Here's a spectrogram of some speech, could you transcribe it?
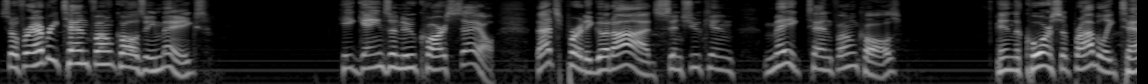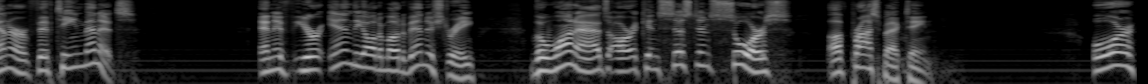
So for every 10 phone calls he makes, he gains a new car sale. That's pretty good odds since you can make 10 phone calls in the course of probably 10 or 15 minutes. And if you're in the automotive industry, the one ads are a consistent source of prospecting. Or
